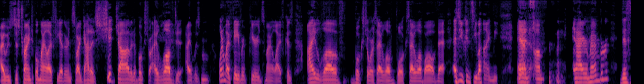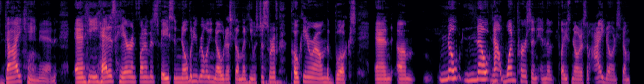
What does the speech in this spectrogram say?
i was just trying to pull my life together and so i got a shit job at a bookstore. I loved it. I was one of my favorite periods of my life because i love bookstores i love books i love all of that as you can see behind me. And yes. um and i remember this guy came in and he had his hair in front of his face and nobody really noticed him and he was just sort of poking around the books and um no, no, not one person in the place noticed him. I noticed him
